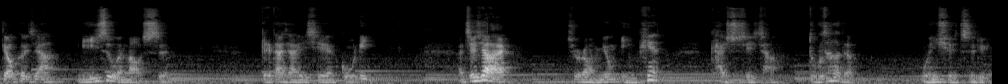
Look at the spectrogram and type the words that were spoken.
雕刻家黎志文老师给大家一些鼓励。啊，接下来就让我们用影片开始这场独特的文学之旅。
